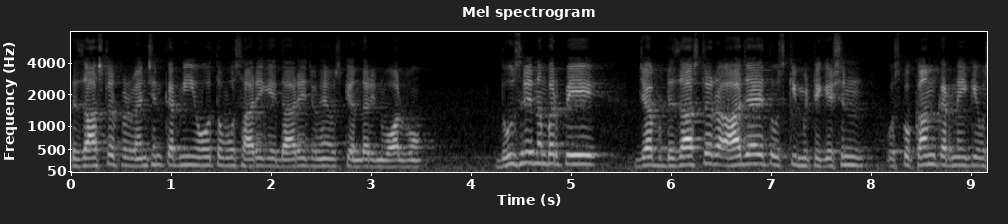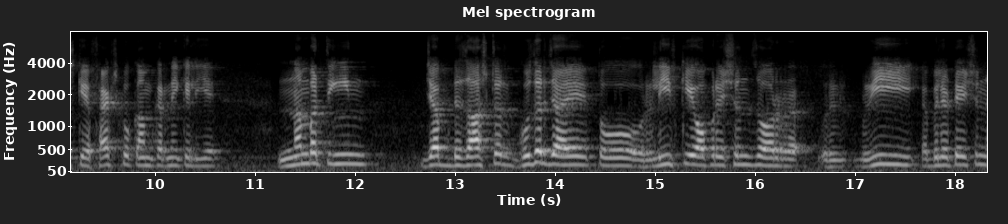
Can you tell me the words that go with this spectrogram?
ڈیزاسٹر پریونشن کرنی ہو تو وہ سارے کے ادارے جو ہیں اس کے اندر انوالو ہوں۔ دوسرے نمبر پہ جب ڈیزاسٹر آ جائے تو اس کی میٹیگیشن اس کو کم کرنے کے، اس کے افیکٹس کو کم کرنے کے لیے۔ نمبر تین جب ڈیزاسٹر گزر جائے تو ریلیف کے آپریشنز اور ری ایبلیٹیشن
